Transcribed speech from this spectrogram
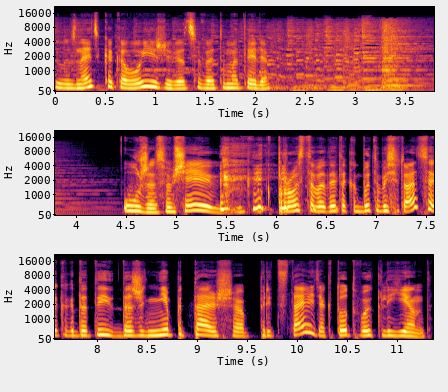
и узнать, каково ей живется в этом отеле. Ужас. Вообще, просто вот это как будто бы ситуация, когда ты даже не пытаешься представить, а кто твой клиент.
